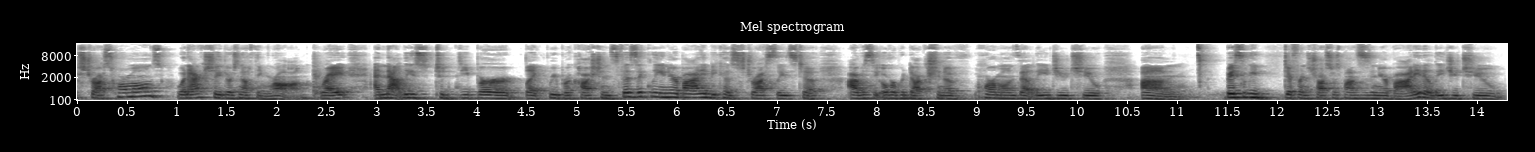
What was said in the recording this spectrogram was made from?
stress hormones when actually there's nothing wrong, right? And that leads to deeper like repercussions physically in your body because stress leads to obviously overproduction of hormones that lead you to um, basically different stress responses in your body that lead you to,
